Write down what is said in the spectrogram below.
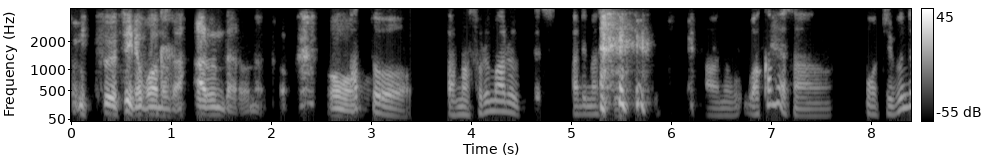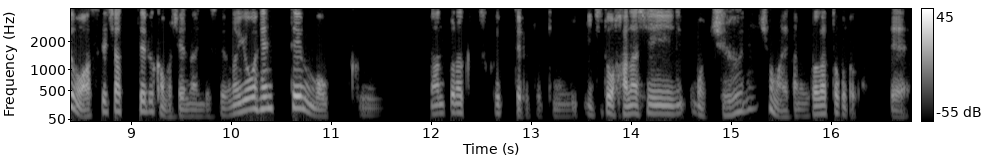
ウンに通じるものがあるんだろうなと思う。あと、あまあ、それもあるんです。ありますし、あの、若宮さん、もう自分でも忘れちゃってるかもしれないんですけど、曜変天目、なんとなく作ってる時に、一度話、もう10年以上前かな、伺ったことがあって、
